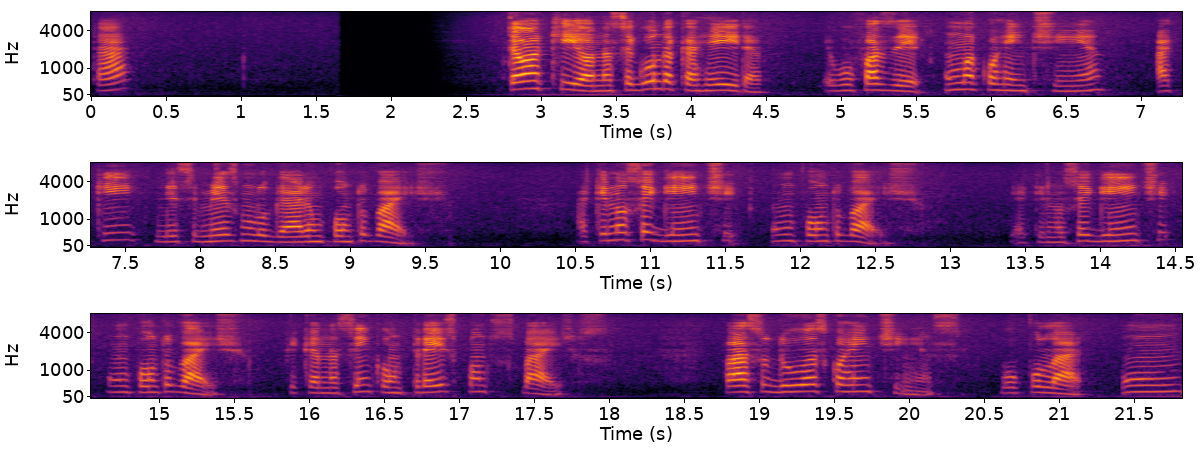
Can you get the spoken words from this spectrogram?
Tá? Então, aqui, ó, na segunda carreira, eu vou fazer uma correntinha aqui nesse mesmo lugar um ponto baixo aqui no seguinte um ponto baixo e aqui no seguinte um ponto baixo ficando assim com três pontos baixos. Faço duas correntinhas. Vou pular um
